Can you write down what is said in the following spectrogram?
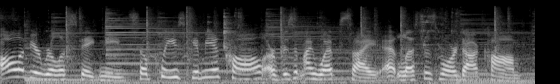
all of your real estate needs. So please give me a call or visit my website at lessismore.com.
